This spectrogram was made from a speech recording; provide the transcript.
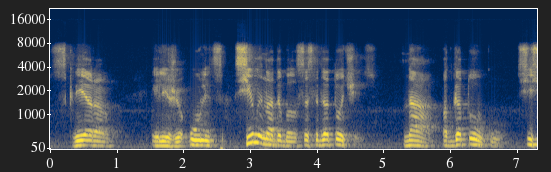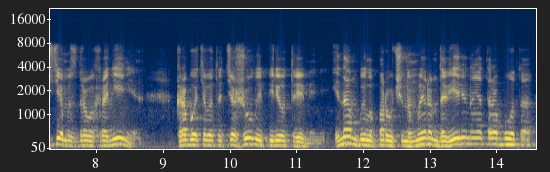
скверов или же улиц. Силы надо было сосредоточить на подготовку системы здравоохранения к работе в этот тяжелый период времени. И нам было поручено мэром, доверена эта работа.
